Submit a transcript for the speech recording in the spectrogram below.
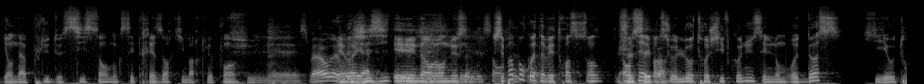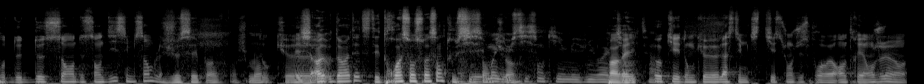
il y en a plus de 600, donc c'est Trésor qui marque le point. Bah ouais, j'hésitais. énormément Je sais pas pourquoi ouais. tu avais 360 Je en sais tête, pas. parce que l'autre chiffre connu, c'est le nombre d'os, qui est autour de 200, 210, il me semble. Je sais pas, franchement. Donc, euh, dans ma tête, c'était 360 ou J'ai- 600, Moi, il y a eu vois. 600 qui m'est venu. ouais, Pareil. direct, hein. Ok, donc euh, là, c'était une petite question juste pour euh, entrer en jeu. hein. Ouais,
